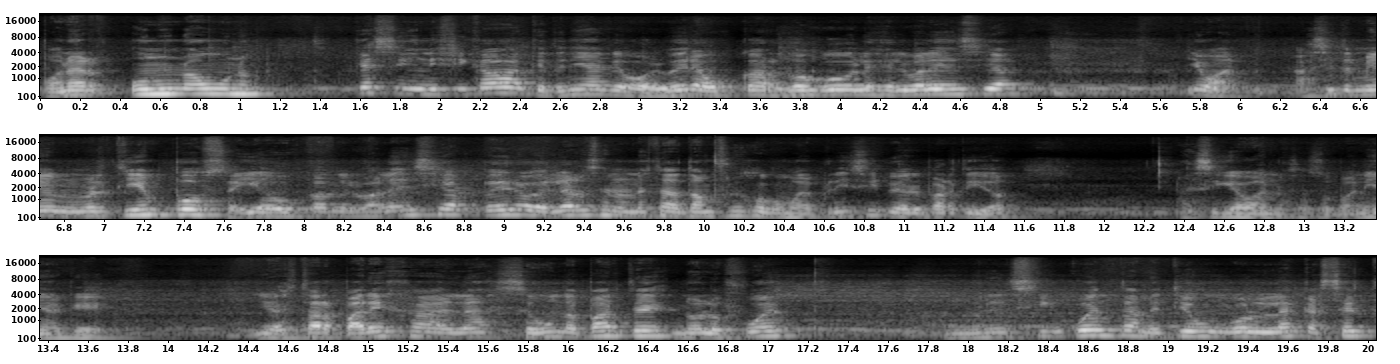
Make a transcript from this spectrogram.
poner un 1 a 1, que significaba que tenía que volver a buscar dos goles del Valencia. Y bueno, así terminó el primer tiempo, seguía buscando el Valencia, pero el Arsenal no estaba tan flojo como al principio del partido. Así que bueno, se suponía que iba a estar pareja en la segunda parte, no lo fue. En el 50 metió un gol la cassette,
